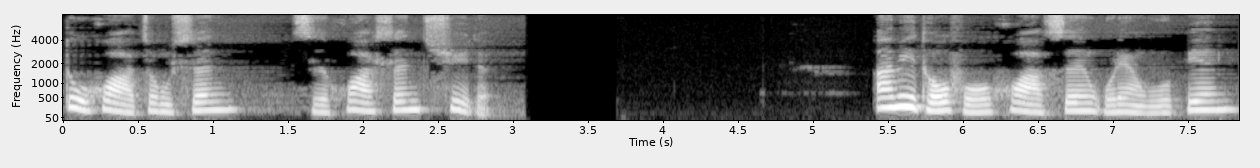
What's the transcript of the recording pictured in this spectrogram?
度化众生，是化身去的。阿弥陀佛化身无量无边，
